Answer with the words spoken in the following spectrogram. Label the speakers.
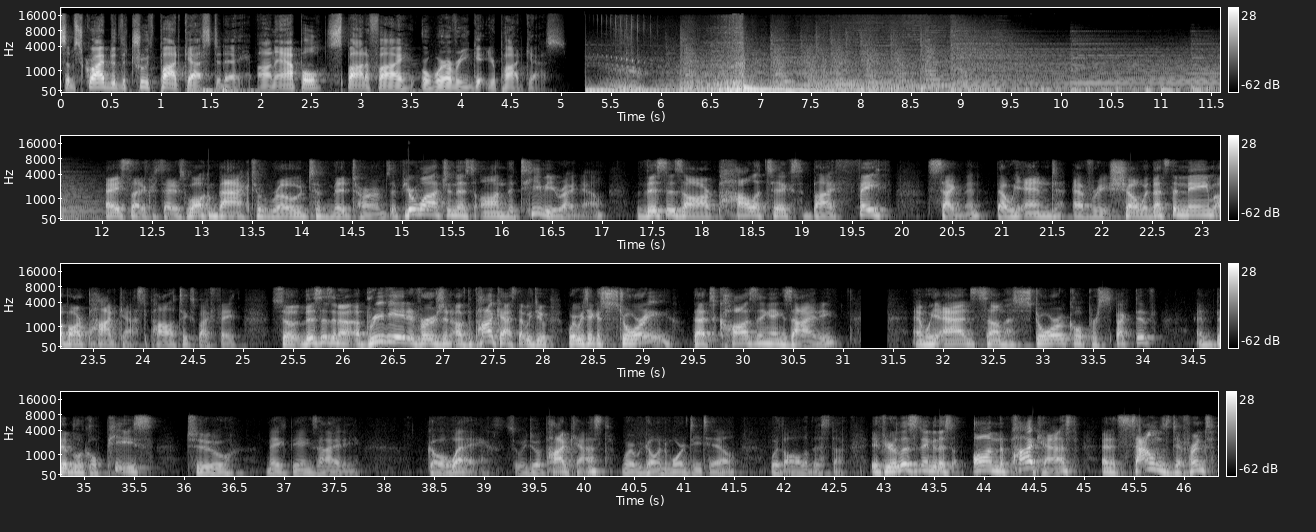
Speaker 1: Subscribe to the Truth Podcast today on Apple, Spotify, or wherever you get your podcasts.
Speaker 2: Hey, Slater Crusaders, welcome back to Road to Midterms. If you're watching this on the TV right now, this is our Politics by Faith segment that we end every show with. That's the name of our podcast, Politics by Faith. So, this is an abbreviated version of the podcast that we do where we take a story that's causing anxiety and we add some historical perspective and biblical peace to make the anxiety go away. So, we do a podcast where we go into more detail with all of this stuff. If you're listening to this on the podcast and it sounds different,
